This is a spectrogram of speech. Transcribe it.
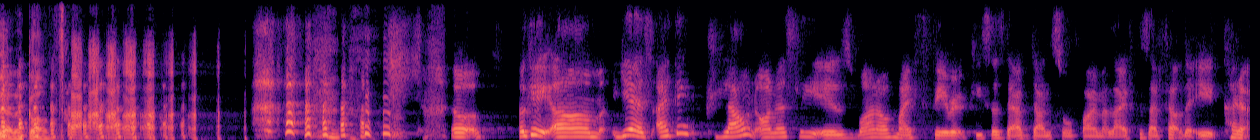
they are the clowns. Oh, okay. Um. Yes, I think clown honestly is one of my favorite pieces that I've done so far in my life because I felt that it kind of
